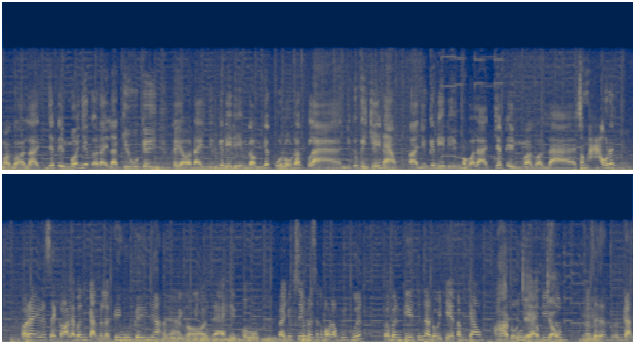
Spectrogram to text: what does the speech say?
mà gọi là check-in mới nhất ở đây là Kiwuki Thì ở đây những cái địa điểm gần nhất của lô đất là những cái vị trí nào? À, Những cái địa điểm mà gọi là check-in mà gọi là sống ảo đấy Ừ. ở đây là sẽ có là bên cạnh mình là Kiwuki nha là biệt rồi. nghỉ dưỡng đã hiện hữu. Và chút xíu nữa sẽ có Bảo Lộc Liquid và bên kia chính là đồi chè Tâm Châu. À đồi chè trà Tâm Châu. Sum nó Ừ. sẽ bên cạnh.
